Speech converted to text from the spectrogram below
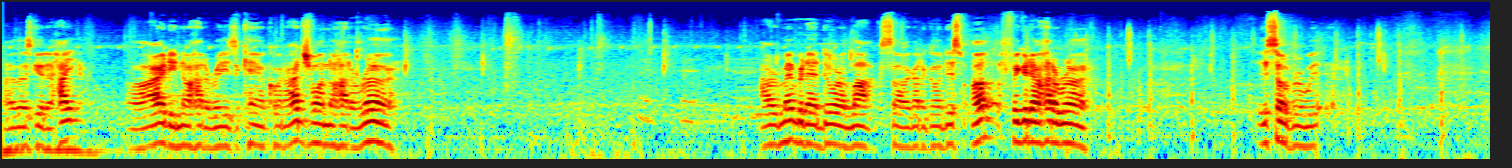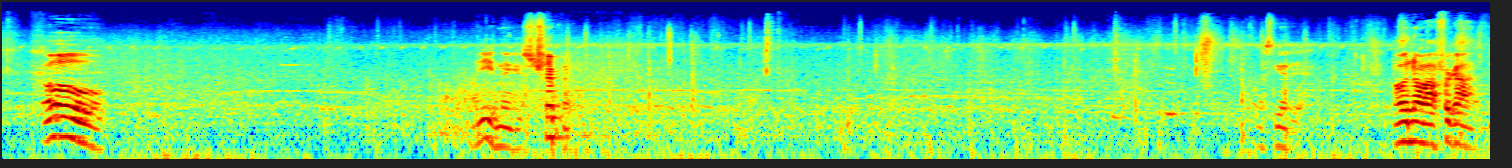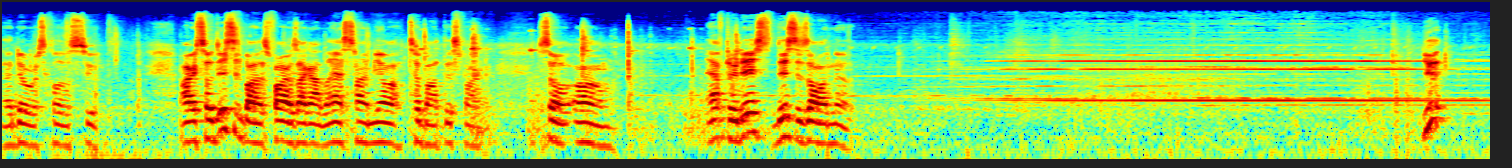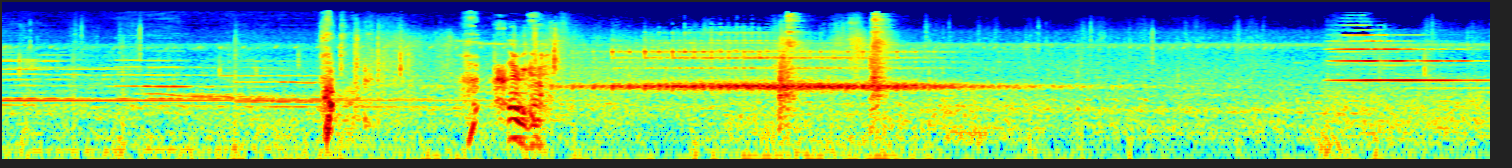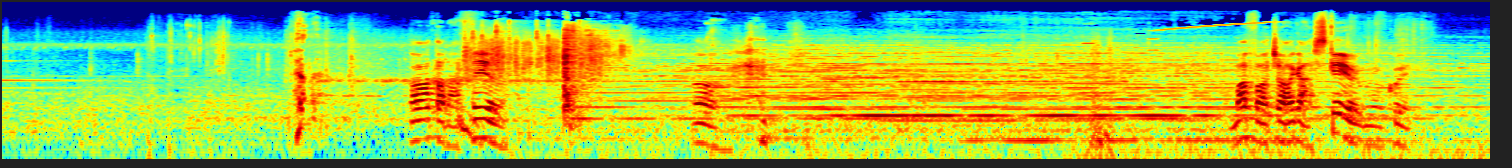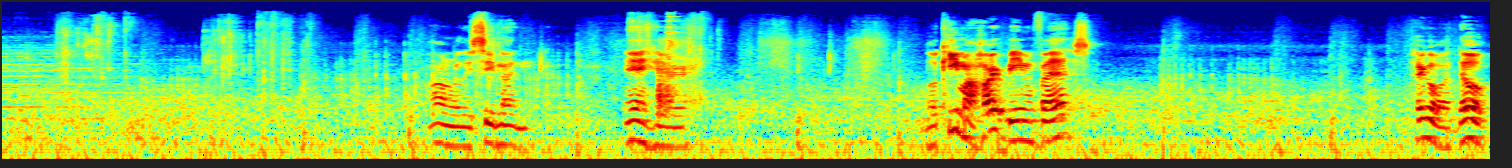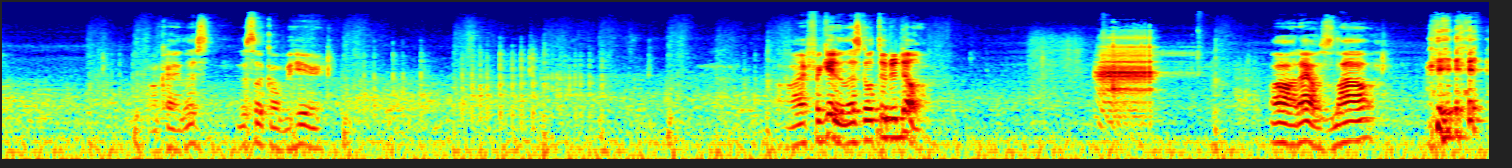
Alright, let's get a height. Oh, I already know how to raise the camcorder. I just want to know how to run. I remember that door locked, so I gotta go this way. Oh, figured out how to run. It's over with. Oh. These niggas tripping. Let's get it. Oh no, I forgot. That door was closed too. Alright, so this is about as far as I got last time, y'all, to about this far. So, um, after this, this is all new. Yeah. There we go. Oh, I thought I fell. Oh. My fault, y'all. I got scared real quick. Don't really see nothing in here. Low key, my heart beating fast. Here go a dope. Okay, let's let's look over here. Alright, forget it. Let's go through the door. Oh, that was loud. you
